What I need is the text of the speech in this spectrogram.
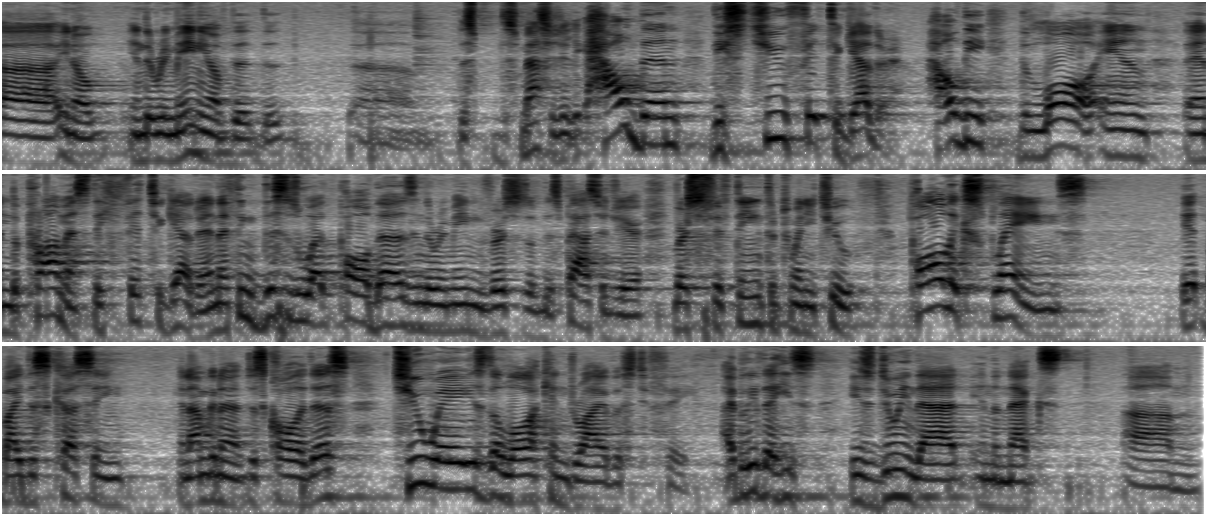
uh, you know, in the remaining of the, the uh, this, this message, like how then these two fit together? How the, the law and, and the promise, they fit together. And I think this is what Paul does in the remaining verses of this passage here, verses 15 through 22. Paul explains it by discussing, and I'm going to just call it this, two ways the law can drive us to faith. I believe that he's, he's doing that in the next, um,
